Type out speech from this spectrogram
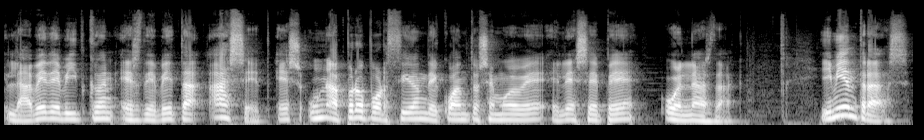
la B de Bitcoin es de beta asset, es una proporción de cuánto se mueve el SP o el Nasdaq. Y mientras,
